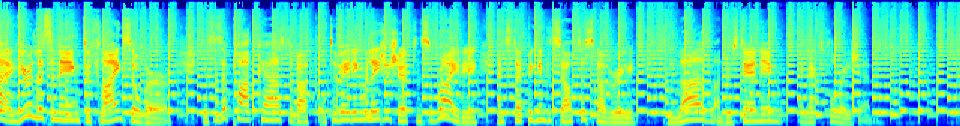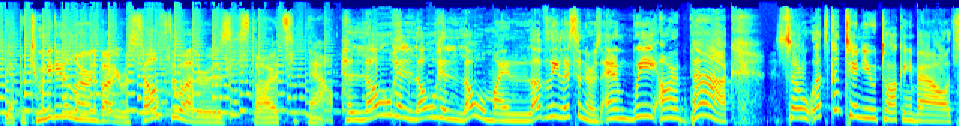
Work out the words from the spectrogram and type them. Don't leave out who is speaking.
Speaker 1: Hi, you're listening to Flying Sober. This is a podcast about cultivating relationships and sobriety and stepping into self discovery through love, understanding, and exploration. The opportunity to learn about yourself through others starts now. Hello, hello, hello, my lovely listeners, and we are back. So let's continue talking about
